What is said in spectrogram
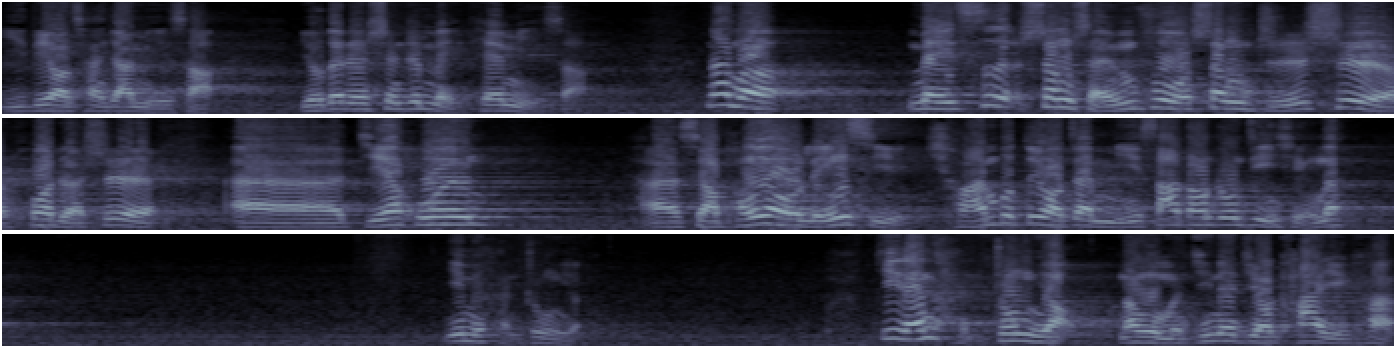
一定要参加弥撒，有的人甚至每天弥撒，那么。每次圣神父、圣执事，或者是呃结婚，呃小朋友领洗，全部都要在弥撒当中进行呢，因为很重要。既然很重要，那我们今天就要看一看，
